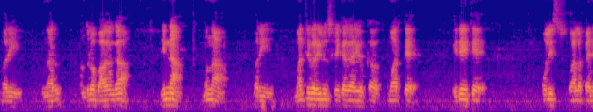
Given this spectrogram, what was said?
మరి ఉన్నారు. అందులో భాగంగా నిన్న మొన్న మరి మంత్రివర్యులు శ్రీక గారి యొక్క కుమార్తె ఏదైతే పోలీస్ వాళ్ళపైన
